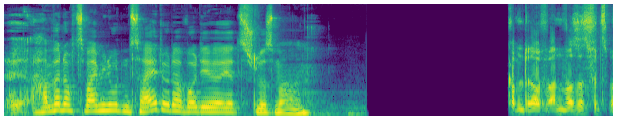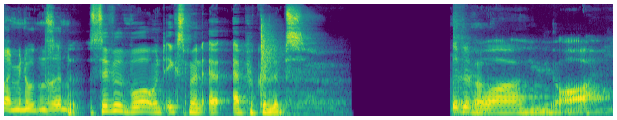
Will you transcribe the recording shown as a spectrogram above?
äh, haben wir noch zwei Minuten Zeit oder wollt ihr jetzt Schluss machen? Kommt drauf an, was es für zwei Minuten sind. Civil War und X-Men Apocalypse. Civil War, ja.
